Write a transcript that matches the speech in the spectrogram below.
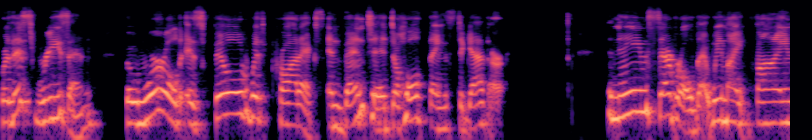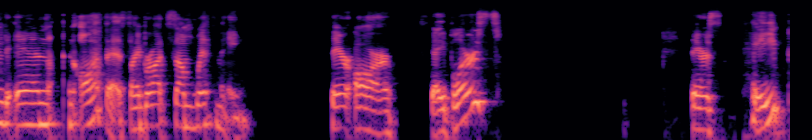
For this reason, the world is filled with products invented to hold things together. To name several that we might find in an office, I brought some with me. There are staplers, there's tape,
